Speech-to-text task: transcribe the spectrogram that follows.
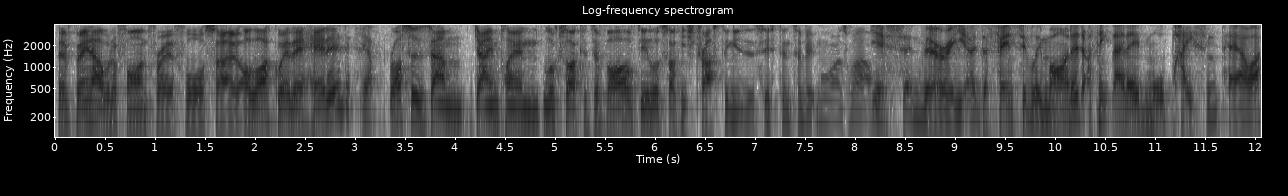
they've been able to find three or four. So I like where they're headed. Yep. Ross's um, game plan looks like it's evolved. He looks like he's trusting his assistants a bit more as well. Yes, and very uh, defensively minded. I think they need more pace and power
